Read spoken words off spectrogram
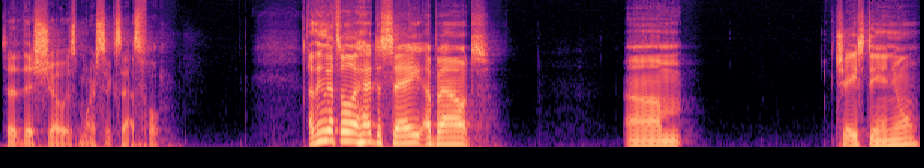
so that this show is more successful. I think that's all I had to say about um, Chase Daniel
